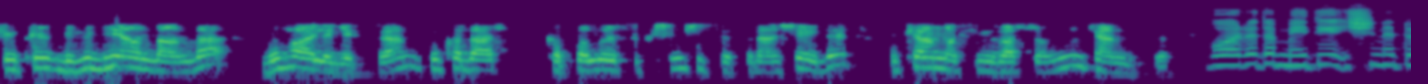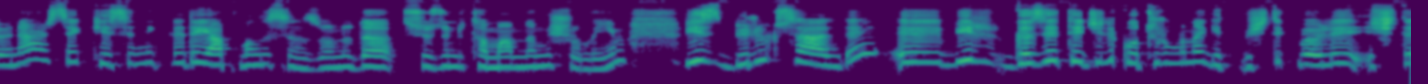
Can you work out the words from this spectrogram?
Çünkü bizi bir yandan da bu hale getiren, bu kadar kapalı, sıkışmış hissettiren şey de bu kar maksimizasyonunun kendisi. Bu arada medya işine dönersek kesinlikle de yapmalısınız. Onu da sözünü tamamlamış olayım. Biz Brüksel'de e, bir gazetecilik oturumuna gitmiştik. Böyle işte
